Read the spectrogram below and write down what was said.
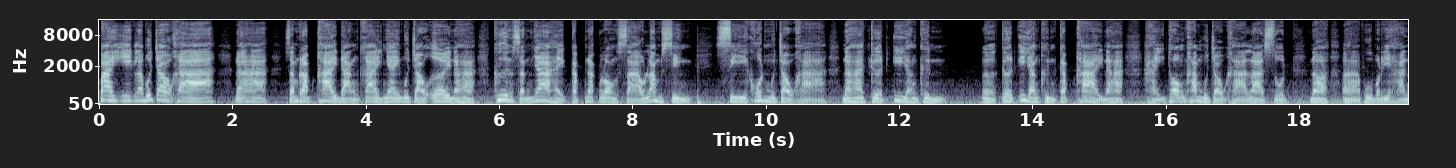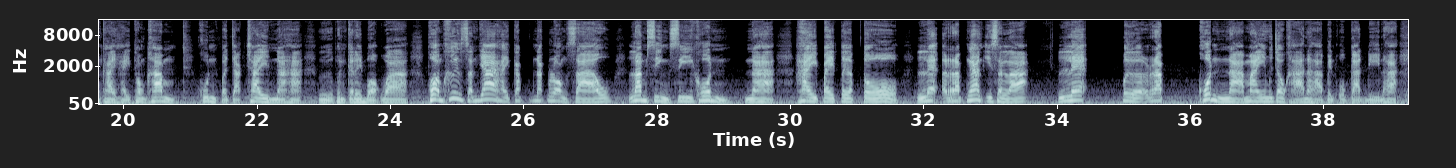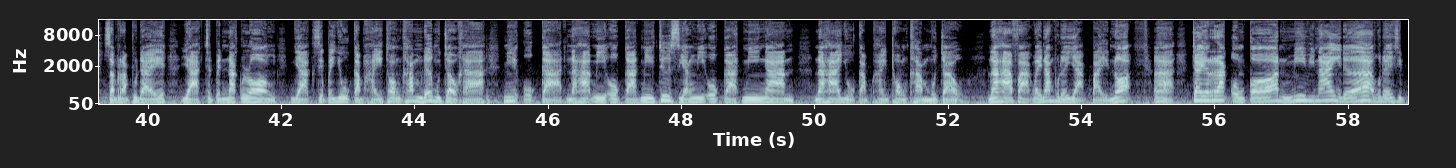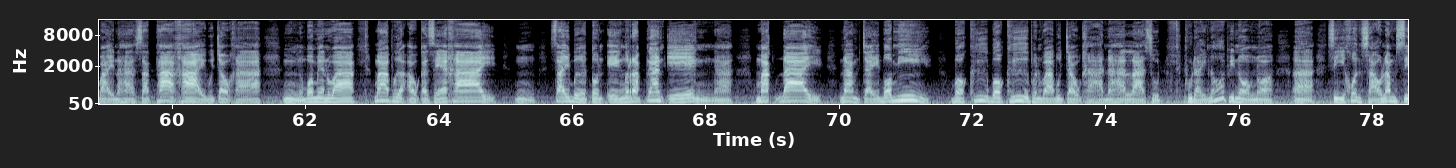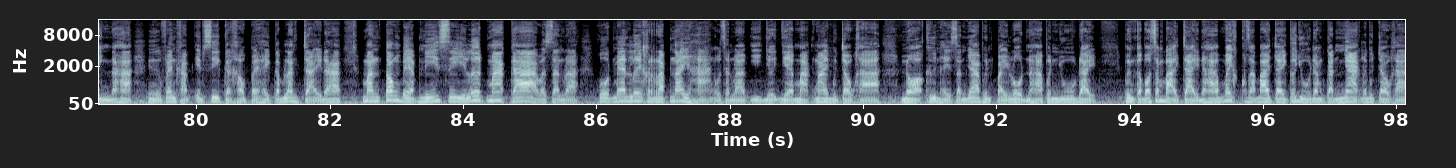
ไปอีกแล้วบุเจ้าขานะฮะสำหรับค่ายดังค่ายใหญ่บุเจ้าเอ้ยนะฮะคืนสัญญาให้กับนักร้องสาวล่ำซิงสี่คนมุเจ้าขานะฮะเกิดอีหยังขึ้นเออเกิดอีหยังขึ้นกับค่ายนะฮะไหทองคำมูเจ้าขาล่าสุดเนาะอ่าผู้บริหารค่ายไหทองคำคุณประจักษ์ชัยนะฮะเออเพิ่นก็ได้บอกว่า พร้อมขึ้นสัญญาให้กับนักร้องสาวล่ำสิงสี่คน นะฮะให้ไปเติบโต และรับงานอิสระ และเปิดรับคนหนาไม่มุเจ้าขานะฮะเป็นโอกาสดีนะฮะสำหรับผู้ใดอยากจะเป็นนักร้อง อยากสิไปอยู่กับไหทองคำเด้อมุเจ้าขามีโอกาสนะฮะมีโอกาสมีชื่อเสียงมีโอกาสมีงานนะฮะอยู่กับไหทองคำมุเจ้า นะฮะฝากไว้น้ำผู้ใดอยากไปเนาะอ่าใจรักองค์กรมีวินัยเด้อผู้ใดสิไปนะฮะศรัทธาคายผู้เจ้าขาอืมบ่แมนว่ามาเพื่อเอากระแสคายอืมใส่เบอร์ตนเองรับงานเองนะมักได้น้ำใจบ่มี บ่คือบ่คือเพิ่นว่าผู้เจ้าขานะฮะล่าสุด ผู้ใดเนาะพี่น้องเนาะอ่าสี่คนสาวล่ำสิ่งนะฮะแฟนคลับ FC ก็เข้าไปให้กำลังใจนะฮะมันต้องแบบนี้สิเลิศมากค่ะวสันว่าโคตรแม่นเลยครับนายห่างวสันว่าอีกเยอะแยะมากมายบุเจ้าขาเนาะขึ้นให้สัญญาเพิ่นไปโลดนะฮะเพิ่นอยู่ได้เพิ่นกับบอสำบายใจนะฮะไม่สบายใจก็อยู่นำกันยากแล้วบุเจ้าขา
